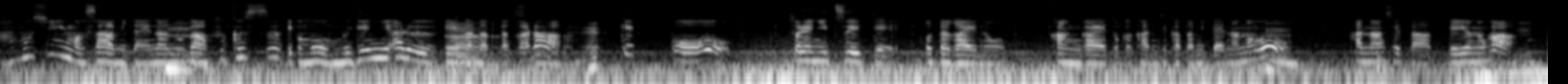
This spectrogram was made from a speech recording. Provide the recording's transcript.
あのシーンはさみたいなのがうん。複数っていうかもう無限にある映画だったから、ね。結構それについてお互いの考えとか感じ方みたいなのを話せたっていうのが、うん。うん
